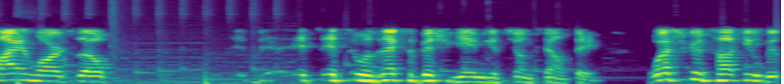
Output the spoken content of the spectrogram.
By and large, though, it, it, it, was an exhibition game against Youngstown State. Western Kentucky will be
